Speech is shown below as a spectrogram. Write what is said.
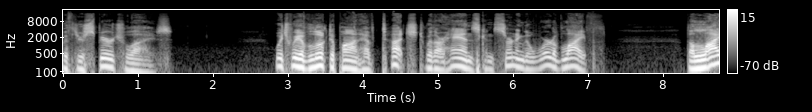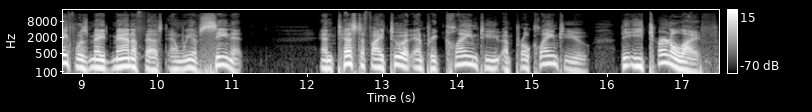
with your spiritual eyes which we have looked upon, have touched with our hands concerning the word of life. The life was made manifest, and we have seen it, and testify to it, and proclaim to you, and proclaim to you the eternal life,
